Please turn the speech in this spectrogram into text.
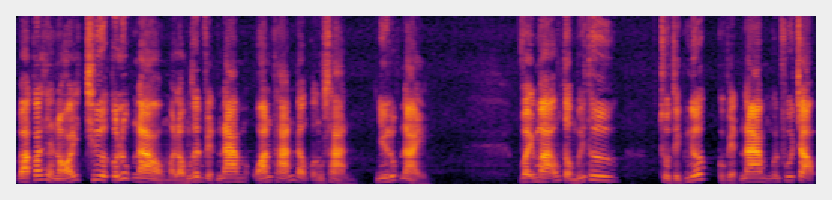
Và có thể nói chưa có lúc nào mà lòng dân Việt Nam oán thán Đảng Cộng sản như lúc này. Vậy mà ông Tổng Bí Thư, Chủ tịch nước của Việt Nam Nguyễn Phú Trọng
